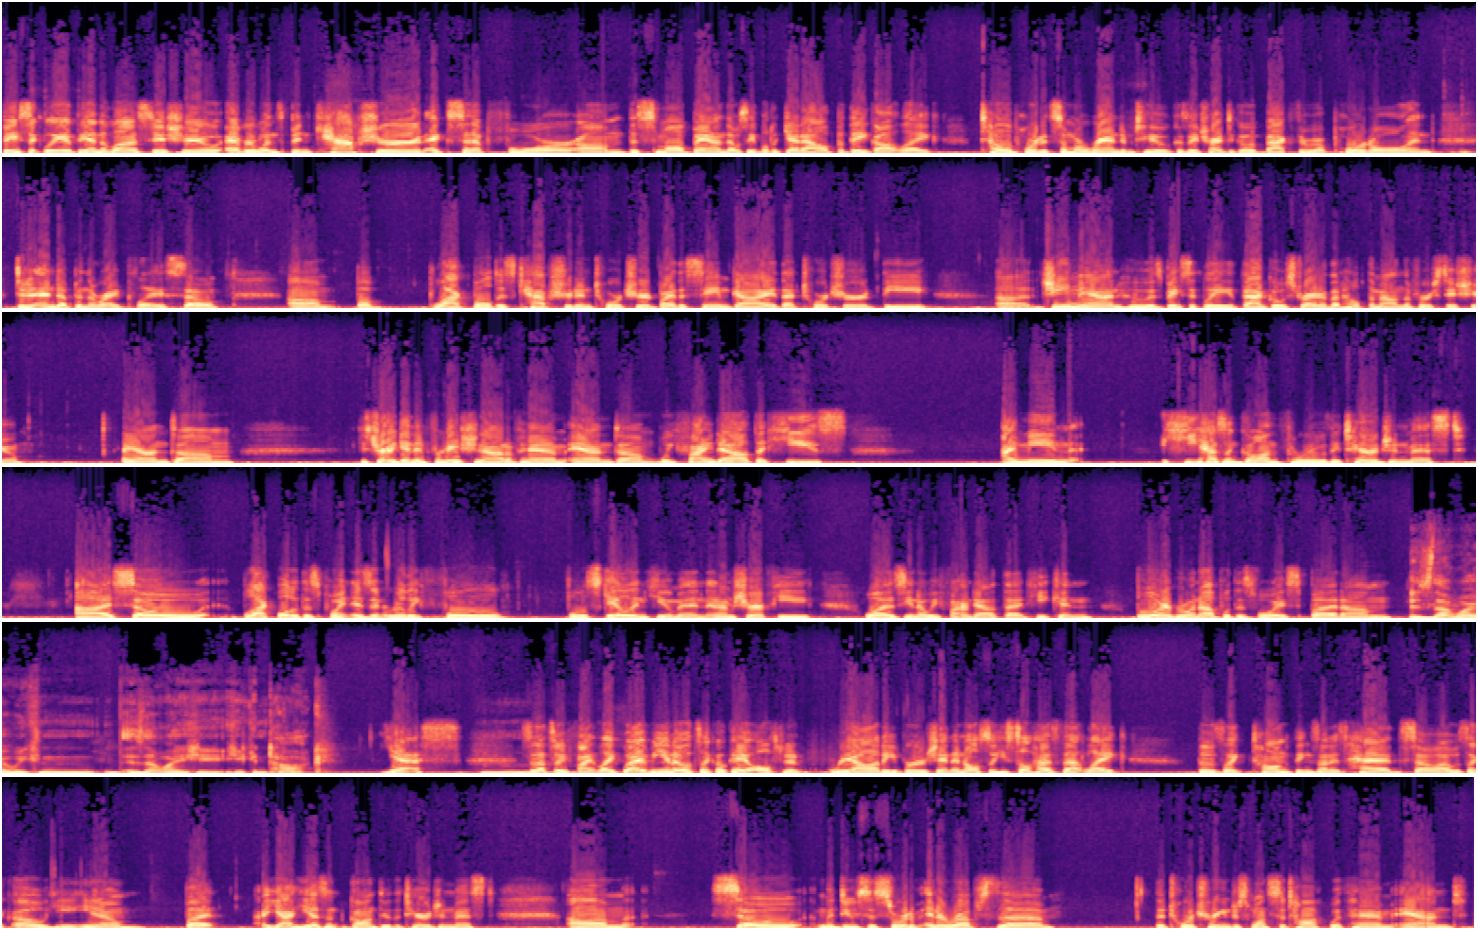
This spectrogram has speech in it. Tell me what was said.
basically at the end of last issue, everyone's been captured except for um, the small band that was able to get out, but they got like teleported somewhere random too because they tried to go back through a portal and didn't end up in the right place. So, um, but Black Bolt is captured and tortured by the same guy that tortured the uh, G-Man, who is basically that Ghost Rider that helped them out in the first issue, and um, he's trying to get information out of him and um, we find out that he's i mean he hasn't gone through the terrigen mist uh, so black bolt at this point isn't really full full scale inhuman and i'm sure if he was you know we find out that he can blow everyone up with his voice but um is that why we can? Is that why he he can talk? Yes. So that's what we find. Like, I mean, you know, it's like okay, alternate reality version, and also he still has that like those like tong things on his head. So I was like, oh, he, you know, but yeah, he hasn't gone through the Terrigen Mist. Um, so Medusa sort of interrupts the the torturing and just wants to talk with him, and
